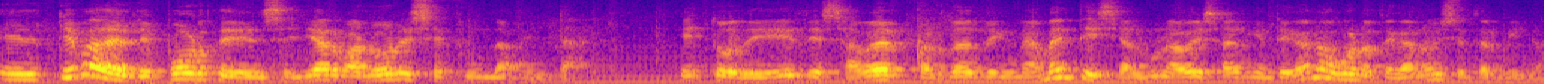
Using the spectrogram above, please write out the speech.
El tema del deporte, de enseñar valores, es fundamental. Esto de, de saber perder dignamente y si alguna vez alguien te ganó, bueno, te ganó y se terminó.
